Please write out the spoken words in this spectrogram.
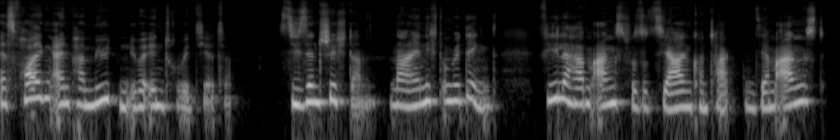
Es folgen ein paar Mythen über Introvertierte. Sie sind schüchtern. Nein, nicht unbedingt. Viele haben Angst vor sozialen Kontakten. Sie haben Angst,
